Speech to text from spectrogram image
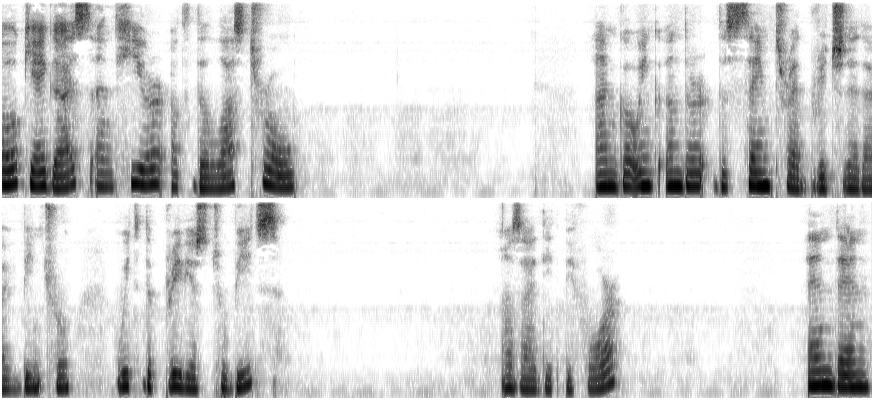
Okay guys, and here at the last row, I'm going under the same thread bridge that I've been through with the previous two beads, as I did before. And then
